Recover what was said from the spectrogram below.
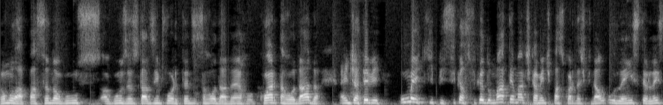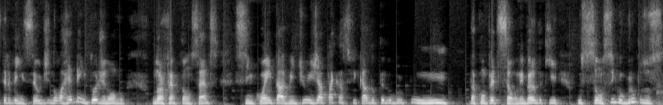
Vamos lá, passando alguns, alguns resultados importantes dessa rodada. Né? Quarta rodada, a gente já teve uma equipe se classificando matematicamente para as quartas de final, o Leinster. O Leinster venceu de novo, arrebentou de novo o Northampton Saints, 50 a 21, e já está classificado pelo grupo 1 da competição. Lembrando que os, são cinco grupos, os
